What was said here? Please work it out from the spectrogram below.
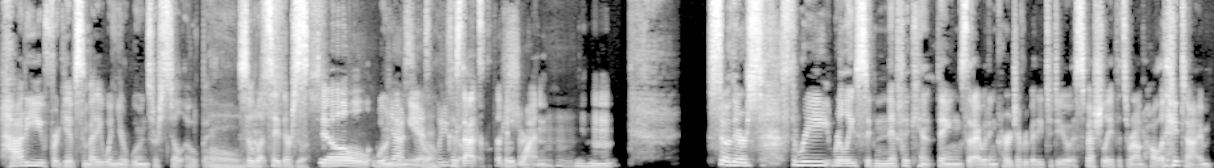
how do you forgive somebody when your wounds are still open? Oh, so let's say they're yes. still wounding yes, yes, you please because go that's there, the big sure. one. Mhm. hmm So there's three really significant things that I would encourage everybody to do, especially if it's around holiday time.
